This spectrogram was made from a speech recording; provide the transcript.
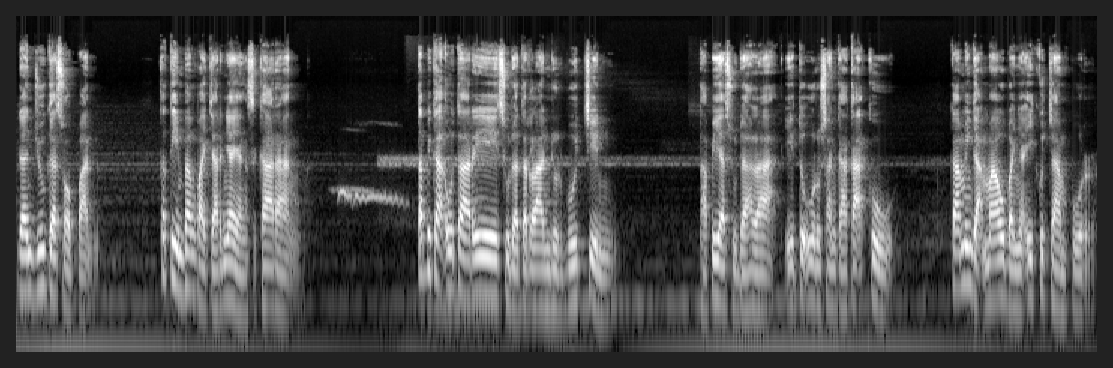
dan juga sopan ketimbang pacarnya yang sekarang. Tapi Kak Utari sudah terlanjur bucin. Tapi ya sudahlah, itu urusan kakakku. Kami nggak mau banyak ikut campur.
